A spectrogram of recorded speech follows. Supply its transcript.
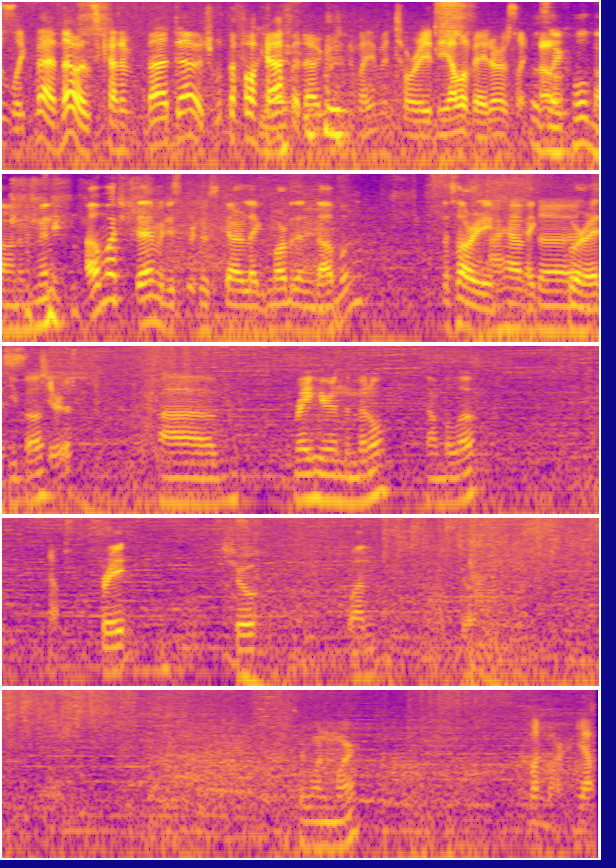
I was like, man, that was kind of bad damage. What the fuck happened? I got into my inventory in the elevator. I was like, I was oh. like, hold on a minute. How much damage is Precious Scar? Like more than double? No, sorry, I have like the Chorus. debuff. Serious? Uh, right here in the middle, down below. Three, two, one, go. So one more. One more. Yep.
